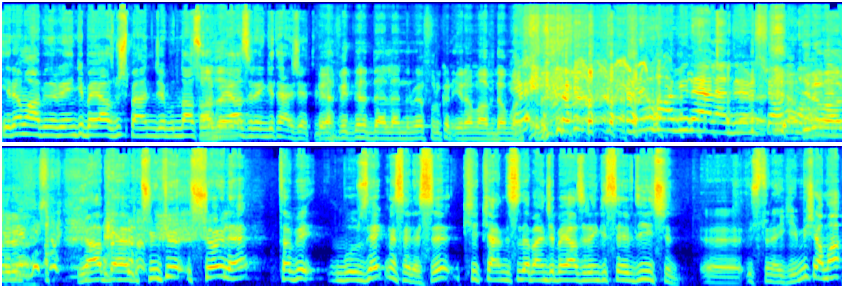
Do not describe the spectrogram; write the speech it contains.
İrem abinin rengi beyazmış. Bence bundan sonra Arada beyaz rengi tercih etmeyelim. Kıyafetleri değerlendirmeye Furkan İrem abiden başladı. İrem abiyi değerlendiriyoruz şu an ama. İrem abinin Ya ben, çünkü şöyle tabii bu zevk meselesi ki kendisi de bence beyaz rengi sevdiği için e, üstüne giymiş ama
